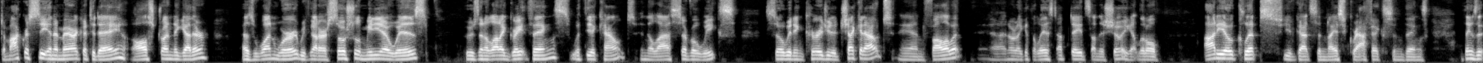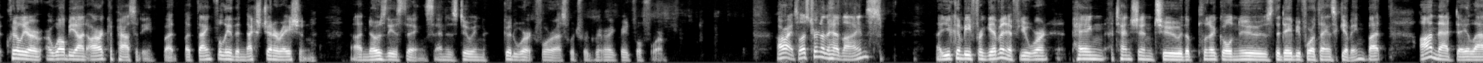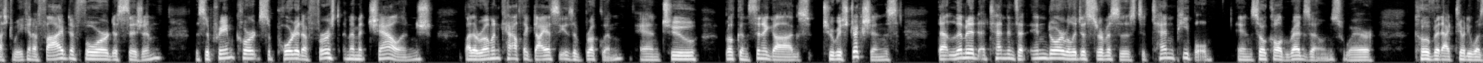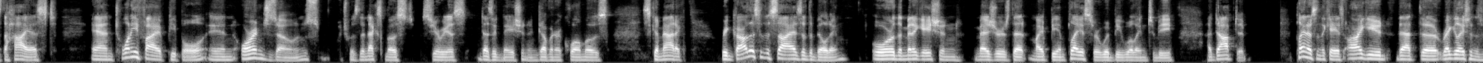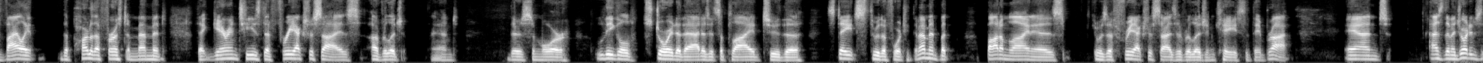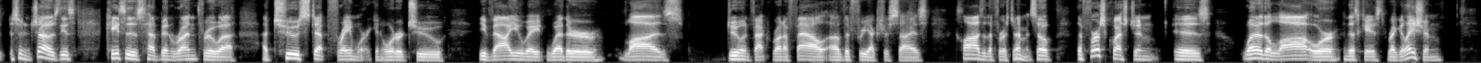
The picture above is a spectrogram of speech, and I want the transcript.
Democracy in America Today, all strung together as one word. We've got our social media whiz who's done a lot of great things with the account in the last several weeks. So we'd encourage you to check it out and follow it. Uh, in order to get the latest updates on the show, you got little audio clips, you've got some nice graphics and things, things that clearly are, are well beyond our capacity. But but thankfully, the next generation uh, knows these things and is doing good work for us, which we're very grateful for. All right, so let's turn to the headlines. You can be forgiven if you weren't paying attention to the political news the day before Thanksgiving. But on that day last week, in a five to four decision, the Supreme Court supported a First Amendment challenge by the Roman Catholic Diocese of Brooklyn and two Brooklyn synagogues to restrictions that limited attendance at indoor religious services to 10 people in so called red zones, where COVID activity was the highest, and 25 people in orange zones, which was the next most serious designation in Governor Cuomo's schematic, regardless of the size of the building or the mitigation measures that might be in place or would be willing to be adopted. Plaintiffs in the case argued that the regulations violate the part of the First Amendment that guarantees the free exercise of religion. And there's some more legal story to that as it's applied to the states through the 14th Amendment. But bottom line is, it was a free exercise of religion case that they brought. And as the majority decision shows, these cases have been run through a, a two step framework in order to evaluate whether laws do, in fact, run afoul of the free exercise clause of the First Amendment. So the first question is whether the law, or in this case, regulation,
